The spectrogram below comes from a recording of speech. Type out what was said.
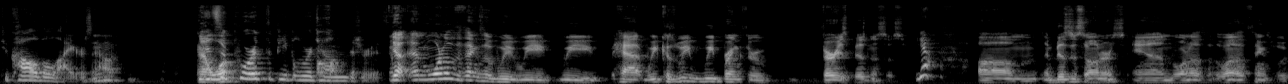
to call the liars out now, and what, support the people who are telling the truth. yeah and one of the things that we we we had we because we we bring through various businesses Yeah. um and business owners and one of the, one of the things we,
